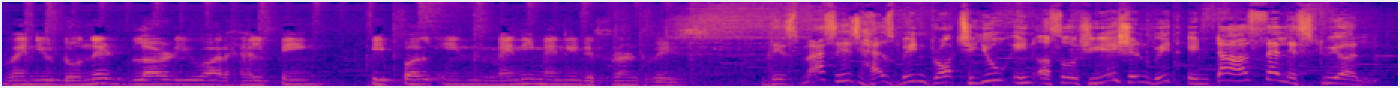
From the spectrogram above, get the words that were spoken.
when you donate blood, you are helping people in many, many different ways. This message has been brought to you in association with Intas Celestial.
